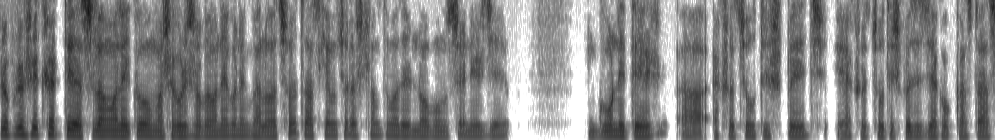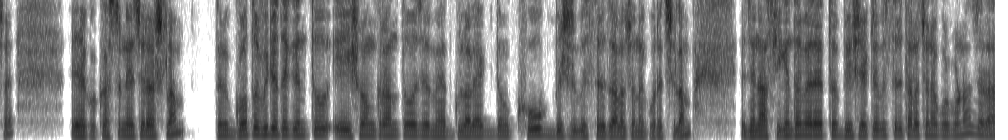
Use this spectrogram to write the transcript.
সুপ্রিয় শিক্ষার্থী, আসসালামু আলাইকুম। আশা করি সবাই অনেক অনেক ভালো আছো। তো আজকে আমি চলে আসলাম তোমাদের নবম শ্রেণির যে গণিতের একশো চৌত্রিশ পেজ একশো চৌত্রিশ পেজের যে একক কাজটা আছে, এই একক কাজটা নিয়ে চলে আসলাম। তো আমি গত ভিডিওতে কিন্তু এই সংক্রান্ত যে ম্যাথগুলোর একদম খুব বেশি বিস্তারিত আলোচনা করেছিলাম। এই জন্য আজকে কিন্তু আমি আর এত বেশি একটা বিস্তারিত আলোচনা করব না, যারা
